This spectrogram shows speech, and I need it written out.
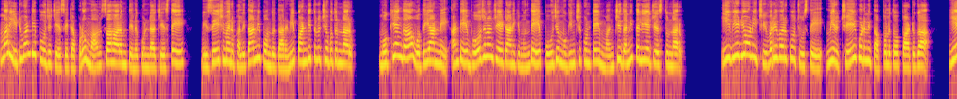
మరి ఇటువంటి పూజ చేసేటప్పుడు మాంసాహారం తినకుండా చేస్తే విశేషమైన ఫలితాన్ని పొందుతారని పండితులు చెబుతున్నారు. ముఖ్యంగా ఉదయాన్నే అంటే భోజనం చేయటానికి ముందే పూజ ముగించుకుంటే మంచిదని తెలియజేస్తున్నారు. ఈ వీడియోని చివరి వరకు చూస్తే మీరు చేయకూడని తప్పులతో పాటుగా ఏ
